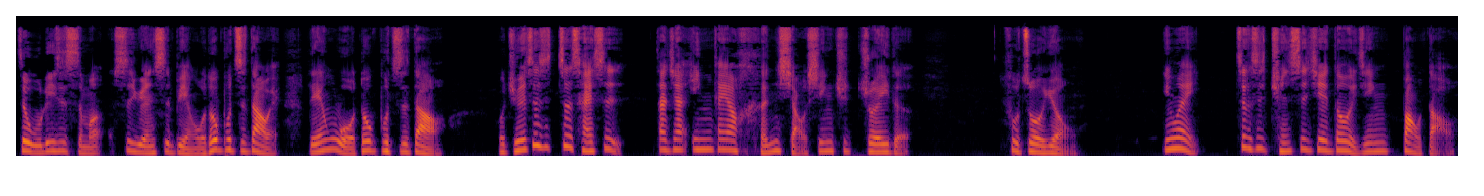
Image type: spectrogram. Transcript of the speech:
这五例是什么？是圆是扁？我都不知道诶，连我都不知道。我觉得这是这才是大家应该要很小心去追的副作用，因为这个是全世界都已经报道，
